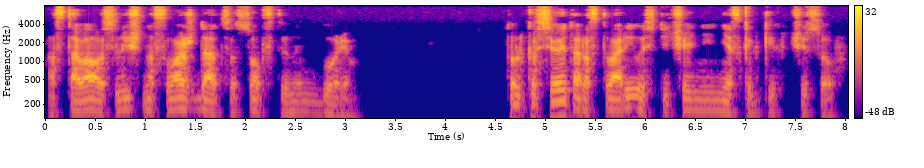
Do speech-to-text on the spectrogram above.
оставалось лишь наслаждаться собственным горем. Только все это растворилось в течение нескольких часов.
